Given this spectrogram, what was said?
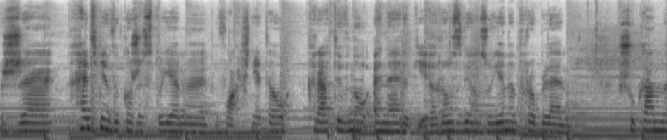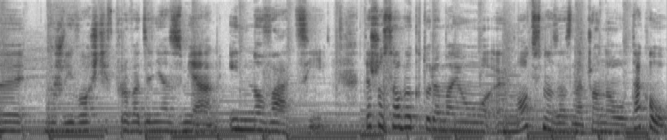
że chętnie wykorzystujemy właśnie tę kreatywną energię, rozwiązujemy problemy, szukamy możliwości wprowadzenia zmian, innowacji. Też osoby, które mają mocno zaznaczoną taką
